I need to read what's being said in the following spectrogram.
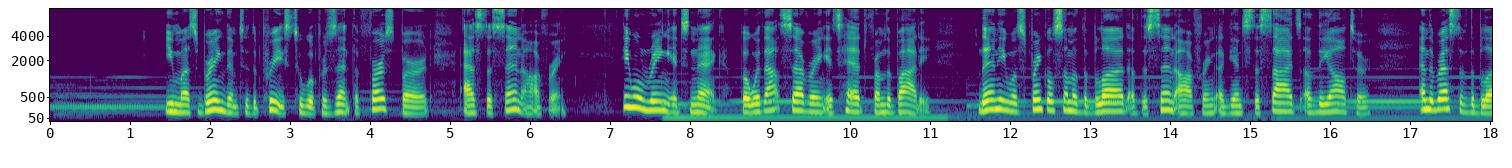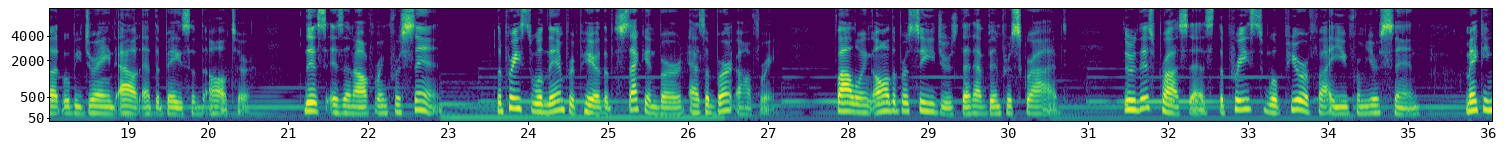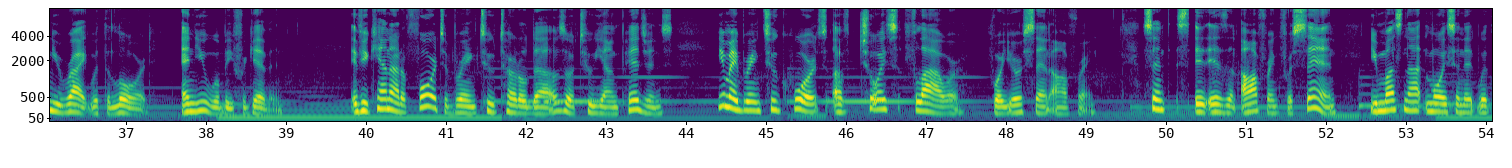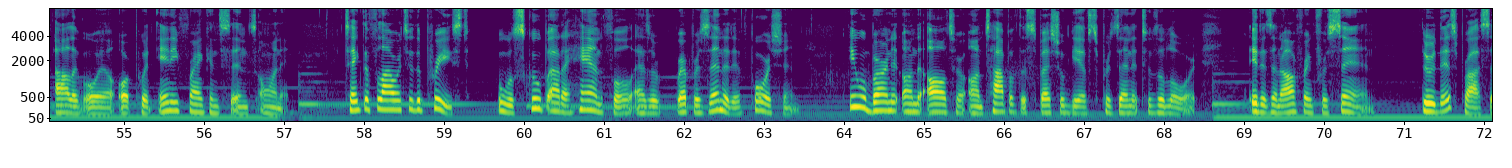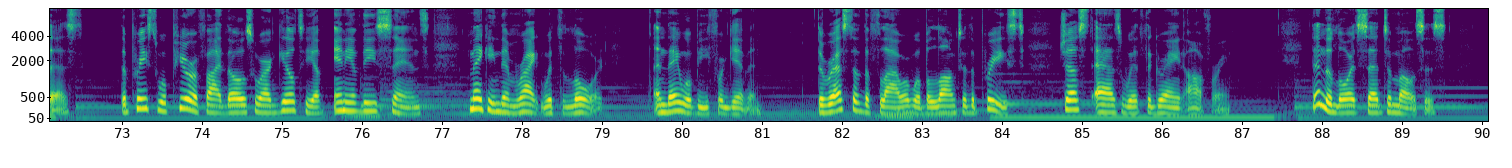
You must bring them to the priest, who will present the first bird as the sin offering. He will wring its neck, but without severing its head from the body. Then he will sprinkle some of the blood of the sin offering against the sides of the altar and the rest of the blood will be drained out at the base of the altar. This is an offering for sin. The priest will then prepare the second bird as a burnt offering, following all the procedures that have been prescribed. Through this process, the priest will purify you from your sin, making you right with the Lord, and you will be forgiven. If you cannot afford to bring two turtle doves or two young pigeons, you may bring two quarts of choice flour for your sin offering. Since it is an offering for sin, you must not moisten it with olive oil or put any frankincense on it. Take the flour to the priest, who will scoop out a handful as a representative portion. He will burn it on the altar on top of the special gifts presented to the Lord. It is an offering for sin. Through this process, the priest will purify those who are guilty of any of these sins, making them right with the Lord, and they will be forgiven. The rest of the flour will belong to the priest, just as with the grain offering. Then the Lord said to Moses,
